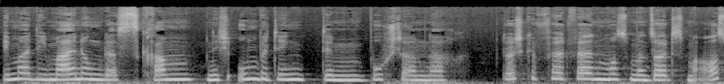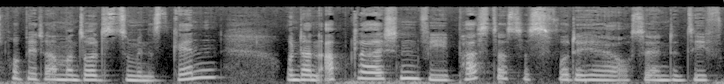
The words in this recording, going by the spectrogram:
immer die Meinung, dass Scrum nicht unbedingt dem Buchstaben nach durchgeführt werden muss. Man sollte es mal ausprobiert haben, man sollte es zumindest kennen und dann abgleichen, wie passt das. Das wurde hier ja auch sehr intensiv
